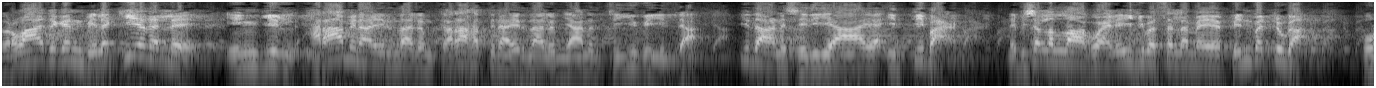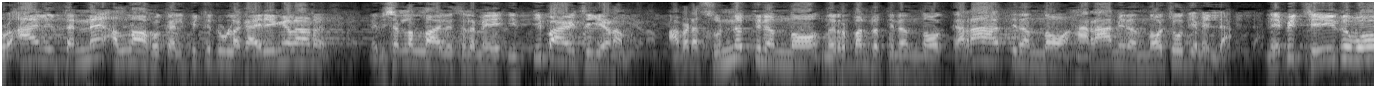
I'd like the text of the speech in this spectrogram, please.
പ്രവാചകൻ വിലക്കിയതല്ലേ? എങ്കിൽ ഹറാമിനായിരുന്നാലും കറാഹത്തിനായിരുന്നാലും ഞാനത് ചെയ്യുകയില്ല. ഇതാണ് ശരിയായ ഇത്തിബാ നബിസല്ലാഹു അലൈഹി വസല്ലമയെ പിൻപറ്റുക. ഖുർആാനിൽ തന്നെ അള്ളാഹു കൽപ്പിച്ചിട്ടുള്ള കാര്യങ്ങളാണ്. നബിസല്ലാ അലൈഹി സ്വലമയെ ഇത്തിബാഴ് ചെയ്യണം. അവിടെ സുന്നത്തിനെന്നോ നിർബന്ധത്തിനെന്നോ കറാഹത്തിനെന്നോ ഹറാമിനെന്നോ ചോദ്യമില്ല. നബി ചെയ്തുവോ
